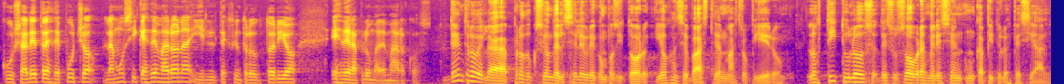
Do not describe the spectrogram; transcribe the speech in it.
cuya letra es de Pucho, la música es de Marona y el texto introductorio es de la pluma de Marcos. Dentro de la producción del célebre compositor Johann Sebastian Mastropiero, los títulos de sus obras merecen un capítulo especial.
